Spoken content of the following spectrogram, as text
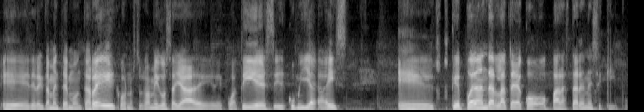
eh, directamente de Monterrey, con nuestros amigos allá de, de Cuatíes y de Cumillais, eh, que puedan dar la talla como para estar en ese equipo.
